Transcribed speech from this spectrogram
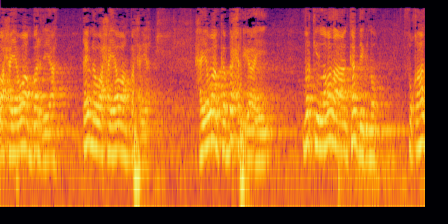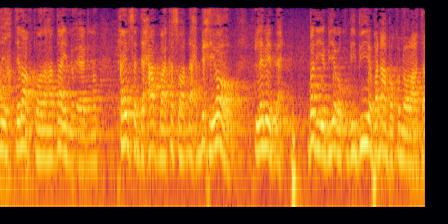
waa xayawaan bari ah qaybna waa xayawaan baxri xayawaanka baxriga ahi markii labadaa aan ka dhigno fuqahada ikhtilaafkooda haddaynu eegno qayb saddexaad baa ka soo dhexbixi oo labeeb ah. Bad iyo biyaba biyo banaanba ku noolaata.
